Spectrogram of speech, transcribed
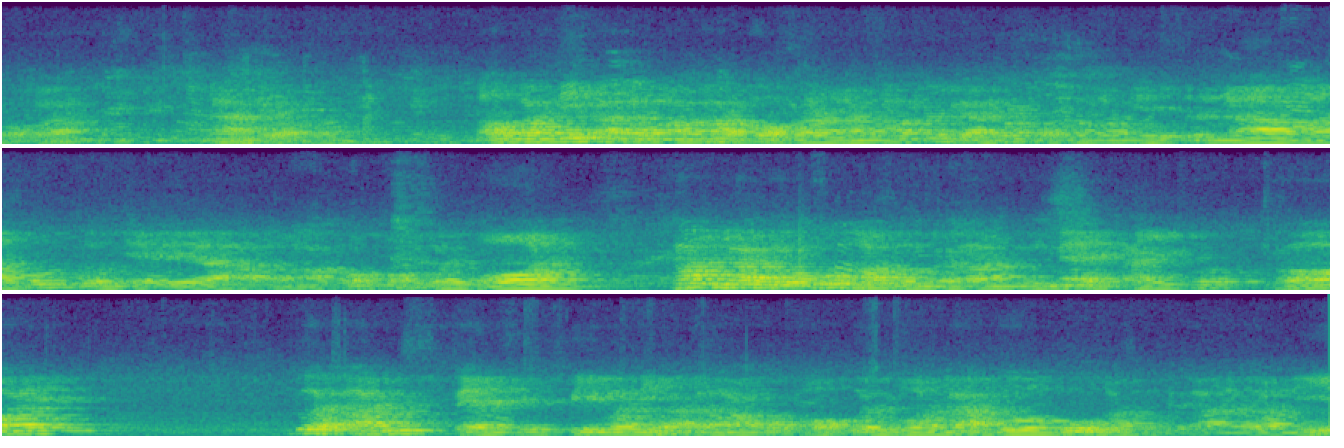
บอกว่าหน้าแล้วนะเอาวันนี้อาตมาภาพก็พารณาพระอาจารย์ก็ขอธรรมเทศนามาทุกคนแก่เวลาอาตมาก็ขออวยพรท่านญาติโยมผู้มาส่งกานคุณแม่ไก่ชดช้อย ด้วยอายุ 80 ปีวันนี้อาตมาก็ขออวยพรญาติโยมผู้มาส่งกระดานในวันนี้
